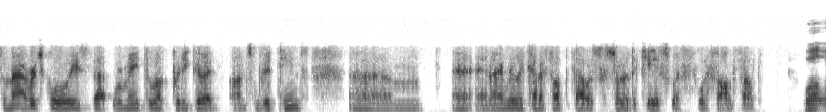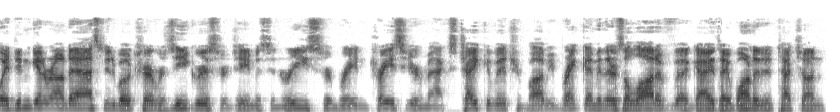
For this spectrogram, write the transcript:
some average goalies that were made to look pretty good on some good teams. Um, and, and I really kind of felt that that was sort of the case with with Alnefelt. Well, I didn't get around to asking about Trevor Zegras or Jamieson Rees or Brayden Tracey or Max Chaykovich or Bobby Brink. I mean, there's a lot of uh, guys I wanted to touch on,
